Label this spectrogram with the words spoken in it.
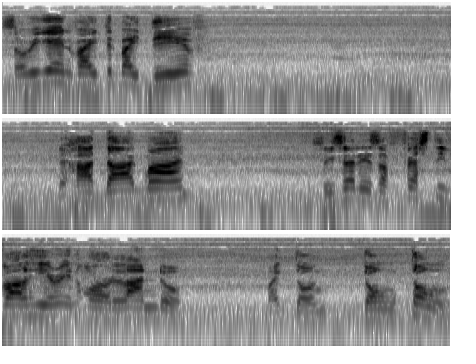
So we get invited by Dave, the hot dog man. So he said there's a festival here in Orlando, like Don Dong Tong.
